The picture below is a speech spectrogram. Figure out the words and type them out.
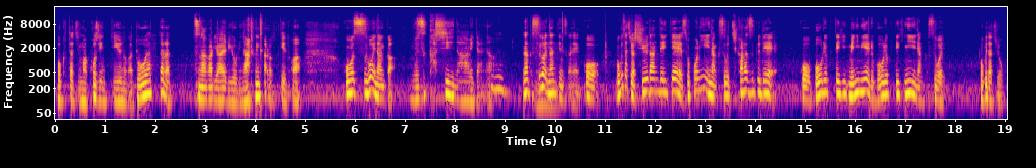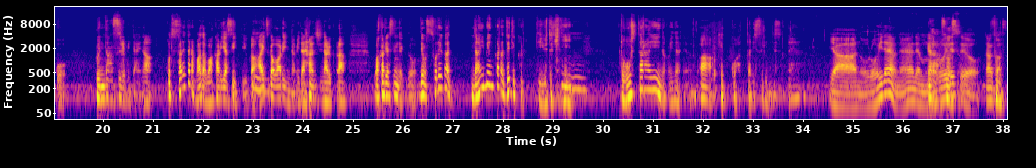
僕たちまあ個人っていうのがどうやったらつながり合えるようになるんだろうっていうのはこうすごいなんか難しいなみたいな。うんなんかすごいなんていうんですかねこう僕たちが集団でいてそこになんかすごい力ずくでこう暴力的目に見える暴力的になんかすごい僕たちをこう分断するみたいなことされたらまだ分かりやすいっていうか、うん。あいつが悪いんだみたいな話になるから分かりやすいんだけどでもそれが内面から出てくるっていう時にうんどうしたらいいのみたいなのが結構あったりするんですよね。いやー呪いだよね。でも呪いですよ。なんかやっ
